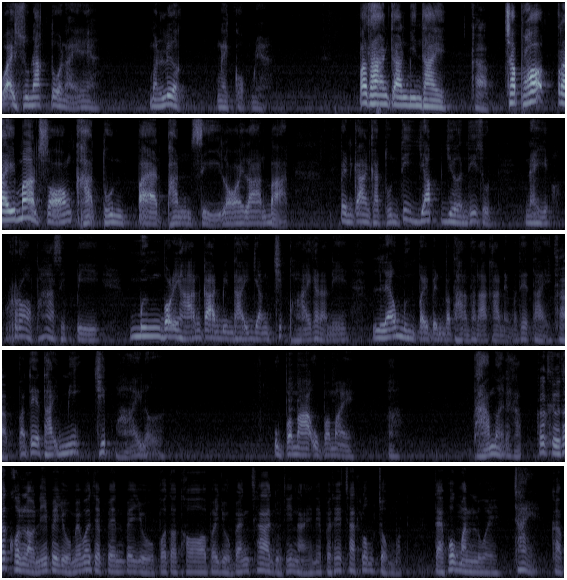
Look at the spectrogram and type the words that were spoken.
ว่าไอ้สุนัขตัวไหนเนี่ย มันเลือกในกบเนี่ย ประธานการบินไทย ครับ เฉพาะไตรมาสสองขาดทุน 8,400 ล้านบาท เป็นการขาดทุนที่ยับเยินที่สุดในรอบ 50 ปี มึงบริหารการบินไทยยังชิบหายขนาดนี้ แล้วมึงไปเป็นประธานธนาคารแห่งประเทศไทย ครับ ประเทศไทยมิชิบหายเหรออุปมาอุปไมยอะถามหน่อยนะครับ ก็คือถ้าคนเหล่านี้ไปอยู่ไม่ว่าจะเป็นไปอยู่ปตทไปอยู่แบงก์ชาติอยู่ที่ไหนเนี่ยประเทศชาติล่มจมหมด แต่พวกมันรวยใช่ ครับ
